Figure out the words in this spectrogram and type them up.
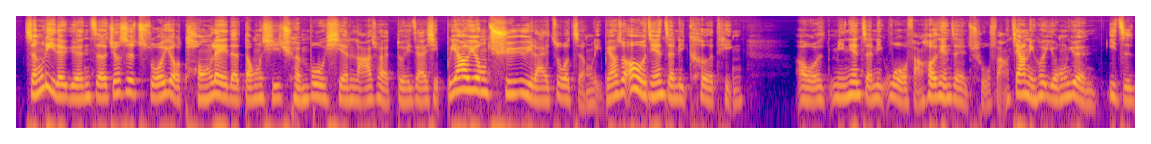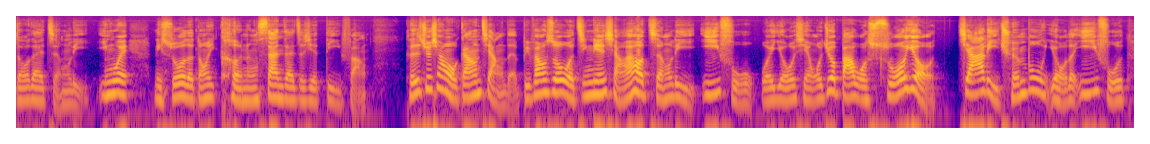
整理的原则就是所有同类的东西全部先拉出来堆在一起，不要用区域来做整理。比方说，哦，我今天整理客厅，哦，我明天整理卧房，后天整理厨房，这样你会永远一直都在整理，因为你所有的东西可能散在这些地方。可是，就像我刚刚讲的，比方说，我今天想要整理衣服为优先，我就把我所有家里全部有的衣服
